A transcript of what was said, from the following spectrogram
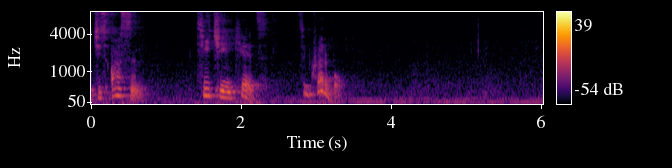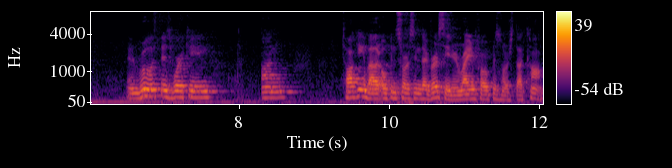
which is awesome. Teaching kids. It's incredible. And Ruth is working on talking about open source and diversity and writing for opensource.com.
